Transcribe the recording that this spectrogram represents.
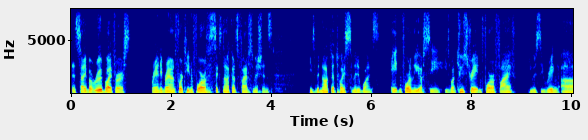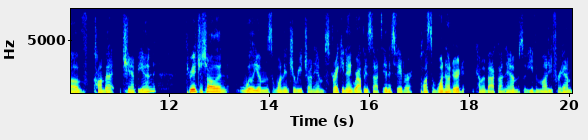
let's tell you about Rude Boy first. Randy Brown, 14 and 4 with six knockouts, five submissions. He's been knocked out twice, submitted once. Eight and four in the UFC. He's won two straight and four or five. He was the Ring of Combat champion. Three inches taller than Williams, one inch of reach on him. Striking and grappling stats in his favor, plus 100 coming back on him. So even money for him.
